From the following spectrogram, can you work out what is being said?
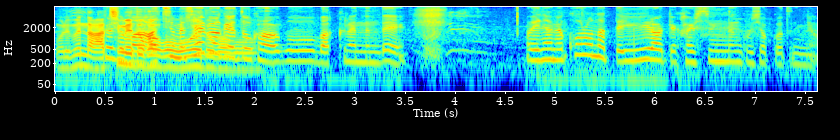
우리 맨날 아침에도 막 가고 아침에 새벽에도 가고. 가고 막 그랬는데 왜냐면 코로나 때 유일하게 갈 수 있는 곳이었거든요.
